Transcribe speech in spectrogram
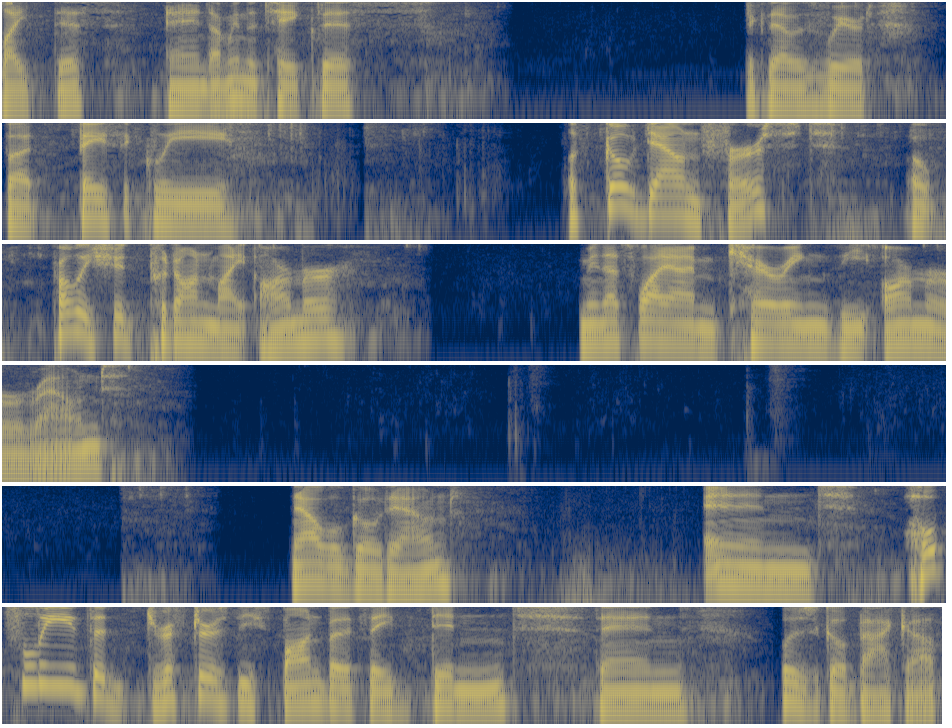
light this, and I'm gonna take this... Like that was weird. But basically... Let's go down first. Oh, probably should put on my armor. I mean, that's why I'm carrying the armor around. Now we'll go down. And hopefully the drifters despawn, but if they didn't, then we'll just go back up.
